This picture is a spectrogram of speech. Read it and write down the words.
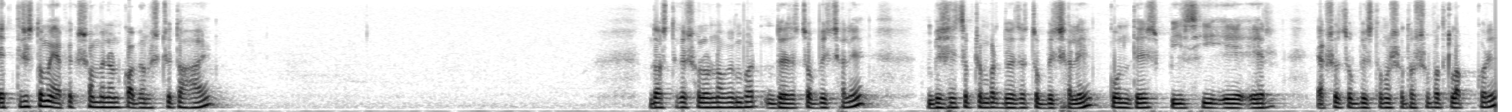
একত্রিশতম অ্যাপেক সম্মেলন কবে অনুষ্ঠিত হয়? দশ থেকে ষোলো নভেম্বর দু হাজার চব্বিশ সালে বিশে সেপ্টেম্বর দু হাজার চব্বিশ সালে কোন দেশ পিসিএ এর একশো চব্বিশতম সদস্যপদ লাভ করে?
